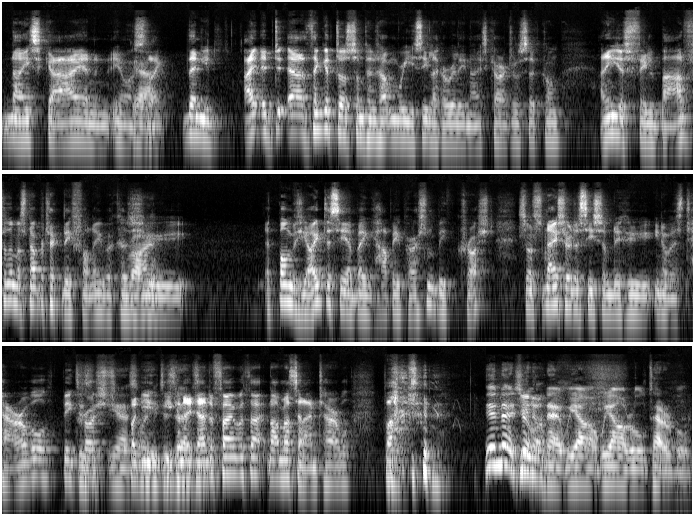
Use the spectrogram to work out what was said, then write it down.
nice guy, and you know, it's Yeah. like then you, I, I think it does sometimes happen where you see like a really nice character in a sitcom, and you just feel bad for them. It's not particularly funny because Right. you, it bums you out to see a big happy person be crushed. So it's nicer to see somebody who you know is terrible be Does crushed, yeah, but you, you can deserves it. identify with that. No, I'm not saying I'm terrible, but yeah, no, sure, know. no, we are we are all terrible.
